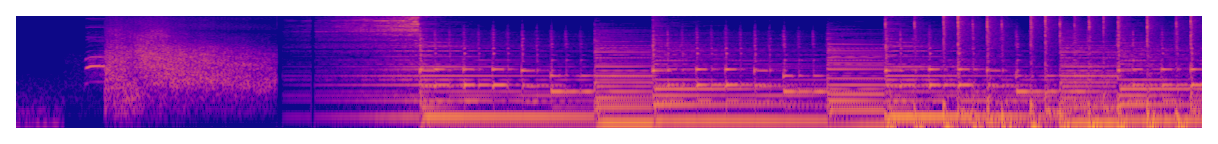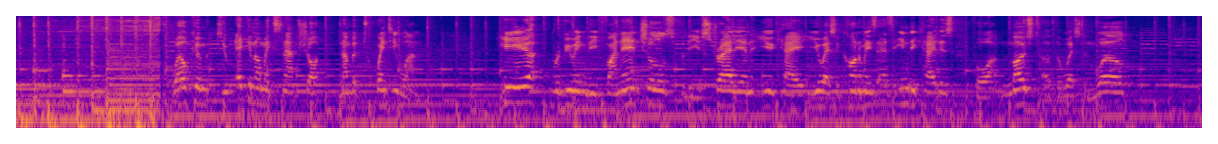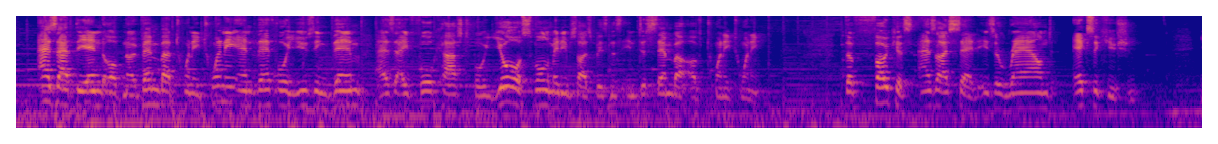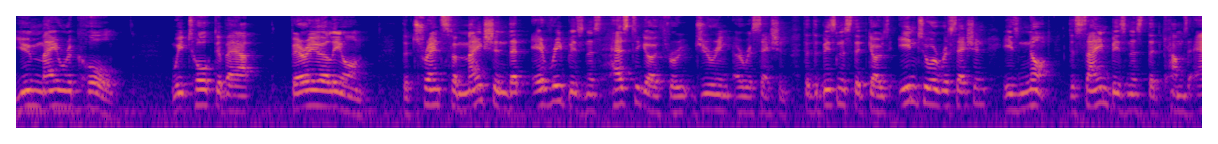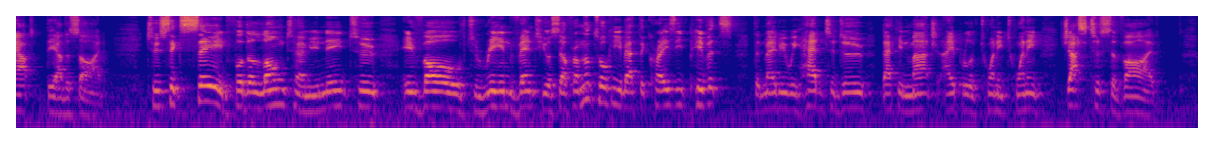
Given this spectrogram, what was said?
Economic Snapshot number 21. Here, reviewing the financials for the Australian, UK, US economies as indicators for most of the Western world, as at the end of November 2020, and therefore using them as a forecast for your small and medium sized business in December of 2020. The focus, as I said, is around execution. You may recall we talked about very early on the transformation that every business has to go through during a recession. That the business that goes into a recession is not the same business that comes out the other side. To succeed for the long term, you need to evolve, to reinvent yourself. I'm not talking about the crazy pivots that maybe we had to do back in March and April of 2020 just to survive.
